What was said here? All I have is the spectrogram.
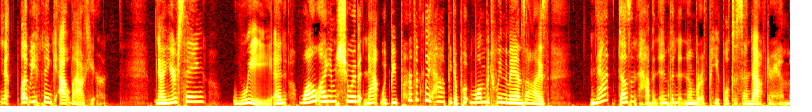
Now, let me think out loud here. Now, you're saying we, and while I am sure that Nat would be perfectly happy to put one between the man's eyes, Nat doesn't have an infinite number of people to send after him.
